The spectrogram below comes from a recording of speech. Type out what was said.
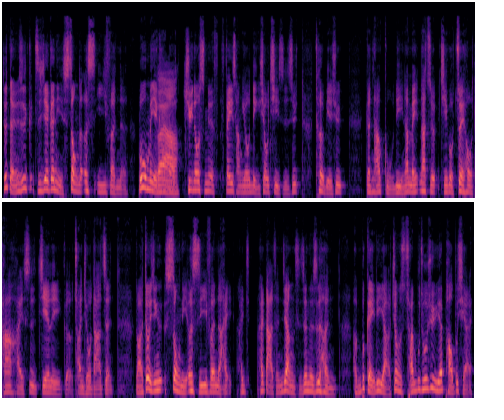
就等于是直接跟你送的二十一分了。不过我们也看到 Gino Smith 非常有领袖气质，去特别去跟他鼓励。那没那最结果最后他还是接了一个传球达阵，对吧？都已经送你二十一分了，还还还打成这样子，真的是很很不给力啊！Jones 传不出去也跑不起来，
